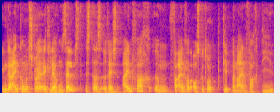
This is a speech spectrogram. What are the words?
In der Einkommenssteuererklärung selbst ist das recht einfach. Ähm, vereinfacht ausgedrückt gibt man einfach die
